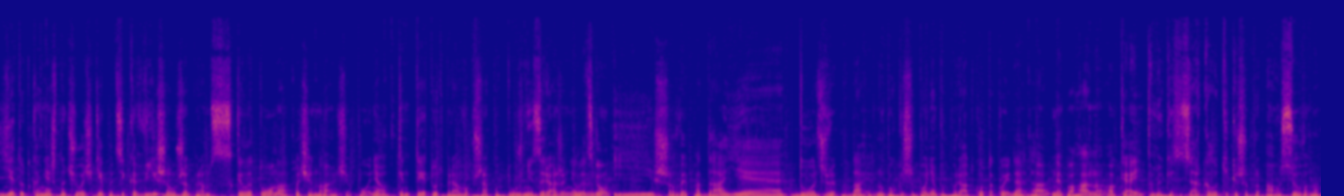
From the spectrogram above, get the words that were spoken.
є тут, звісно, чувачки поцікавіше, вже прям з скелетона, починаючи, поняв? Кінти тут прям вообще потужні заряжені. Let's go. І що випадає? Додж випадає. Ну, поки що поняв, по порядку тако йде, да? Непогано, окей. Там якесь дзеркало тільки що про. А, ось воно.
